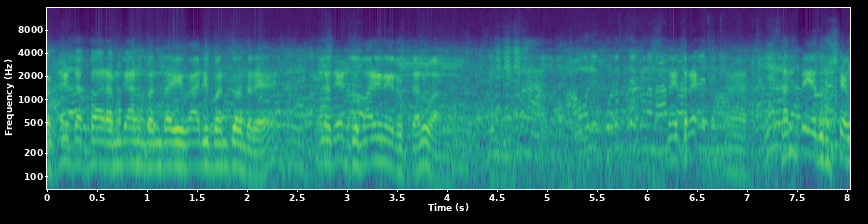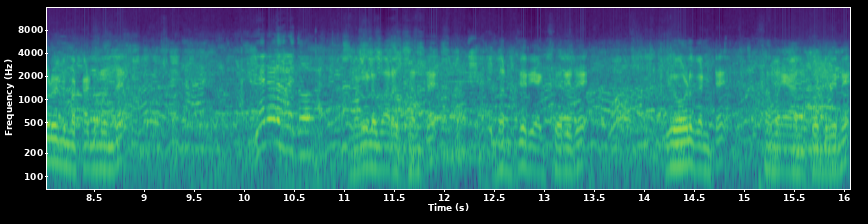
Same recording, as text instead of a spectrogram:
ಬಕ್ರೀದ್ ಹಬ್ಬ, ರಂಜಾನ್ ಬಂದ, ಯುಗಾದಿ ಬಂತು ಅಂದರೆ ಎಲ್ಲ ರೇಟ್ ದುಬಾರಿನೇ ಇರುತ್ತೆ, ಅಲ್ವಾ? ಸ್ನೇಹಿತರೆ ಸಂತೆಯ ದೃಶ್ಯಗಳು ನಿಮ್ಮ ಕಣ್ಣು ಮುಂದೆ. ಮಂಗಳವಾರದ ಸಂತೆ ಭರ್ಜರಿಯಾಗಿ ಸೇರಿದೆ ಏಳು ಗಂಟೆ ಸಮಯ ಅಂದ್ಕೊಂಡಿದ್ದೀನಿ.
